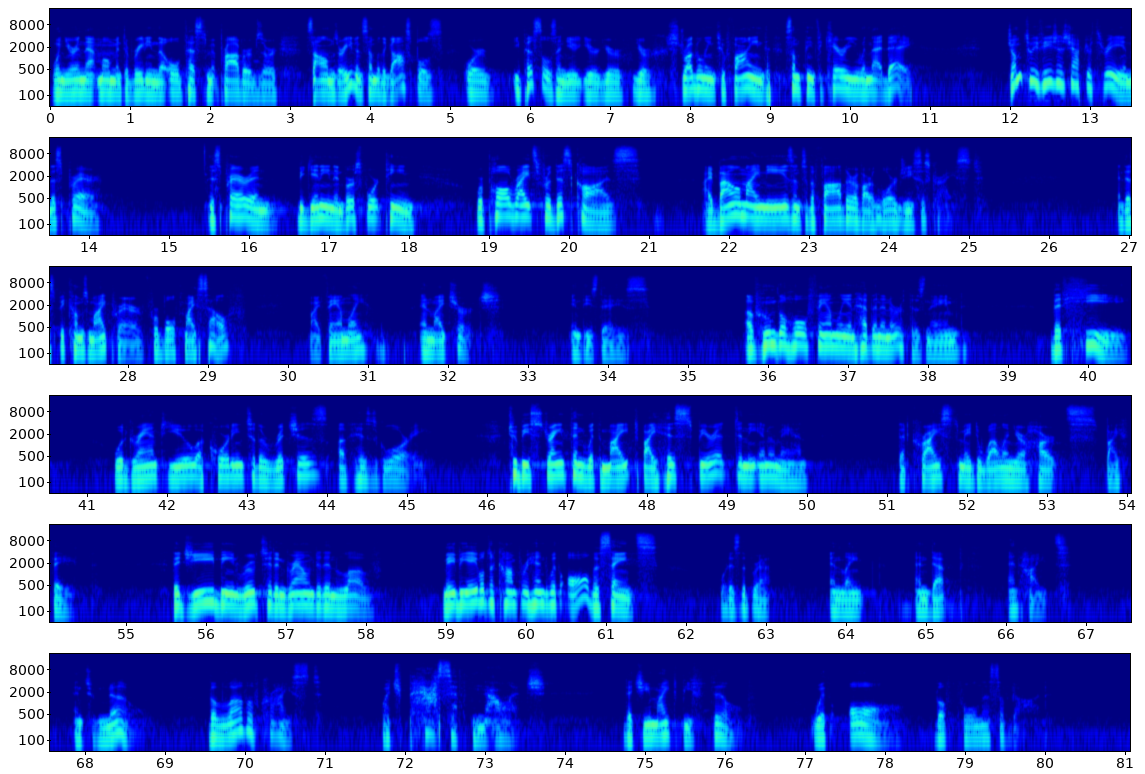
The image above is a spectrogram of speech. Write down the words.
when you're in that moment of reading the Old Testament Proverbs or Psalms or even some of the Gospels or epistles and you, you're, you're, you're struggling to find something to carry you in that day. Jump to Ephesians chapter 3 in this prayer. This prayer in beginning in verse 14, where Paul writes, For this cause I bow my knees unto the Father of our Lord Jesus Christ. And this becomes my prayer for both myself, my family, and my church in these days of whom the whole family in heaven and earth is named, that he would grant you according to the riches of his glory, to be strengthened with might by his Spirit in the inner man, that Christ may dwell in your hearts by faith, that ye, being rooted and grounded in love, may be able to comprehend with all the saints what is the breadth and length and depth and height, and to know the love of Christ, which passeth knowledge, that ye might be filled with all the fullness of God.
